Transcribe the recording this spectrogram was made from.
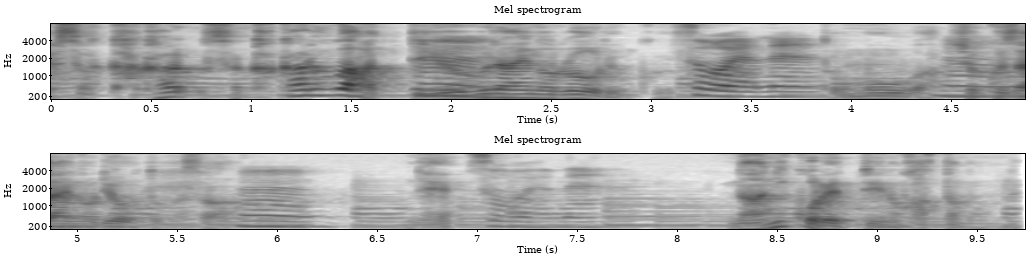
いやそれかかるさかかるわっていうぐらいの労力。そうやね。と思うわ、うん。食材の量とかさ、うん。ね。そうやね。何これっていうの買ったもんね。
